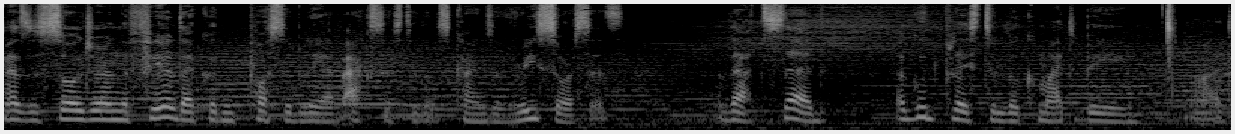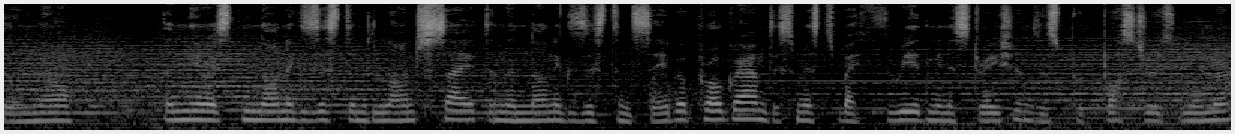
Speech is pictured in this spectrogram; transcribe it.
As a soldier in the field, I couldn't possibly have access to those kinds of resources. That said, a good place to look might be, I don't know, the nearest non existent launch site in the non existent Saber program dismissed by three administrations as preposterous rumor,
